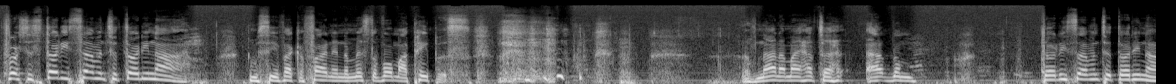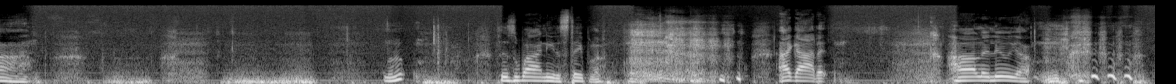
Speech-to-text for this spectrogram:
verses 37 to 39. Let me see if I can find it in the midst of all my papers. if not, I might have to have them 37 to 39. This is why I need a stapler. I got it. Hallelujah.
